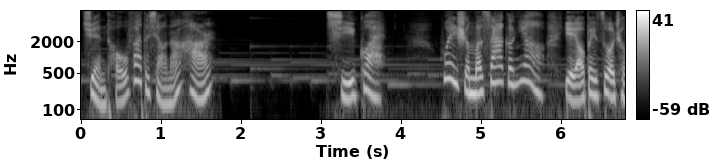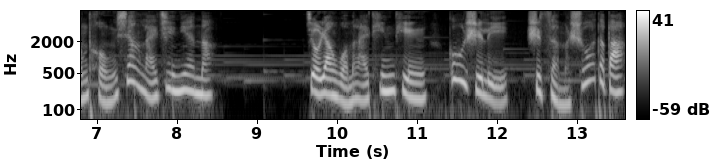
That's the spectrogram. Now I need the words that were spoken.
卷头发的小男孩。奇怪，为什么撒个尿也要被做成铜像来纪念呢？就让我们来听听故事里是怎么说的吧。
